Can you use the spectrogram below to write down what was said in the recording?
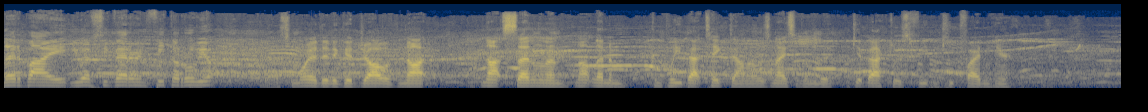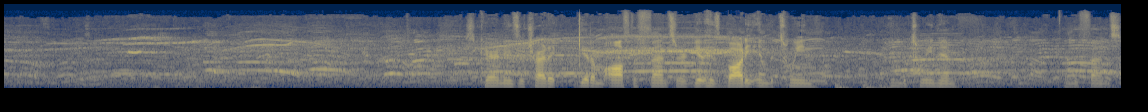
led by UFC veteran Fito Rubio. Yeah, Samoya did a good job of not not settling him, not letting him complete that takedown. It was nice of him to get back to his feet and keep fighting here. Cerquera needs to try to get him off the fence or get his body in between in between him and the fence.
